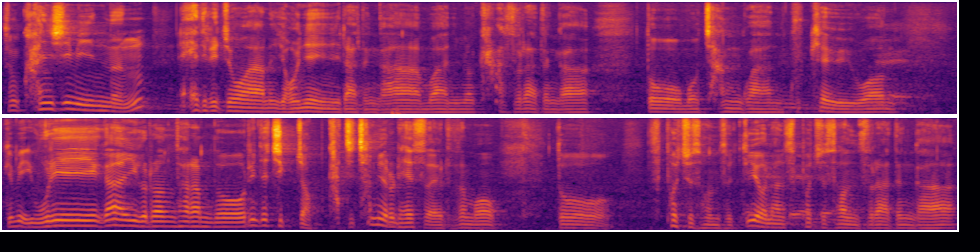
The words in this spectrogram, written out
좀 관심이 있는 애들이 좋아하는 연예인이라든가 뭐 아니면 가수라든가 또 뭐 장관, 국회의원 네. 우리가 이런 사람들을 이제 직접 같이 참여를 했어요. 그래서 뭐 또 스포츠 선수, 뛰어난 스포츠 선수라든가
